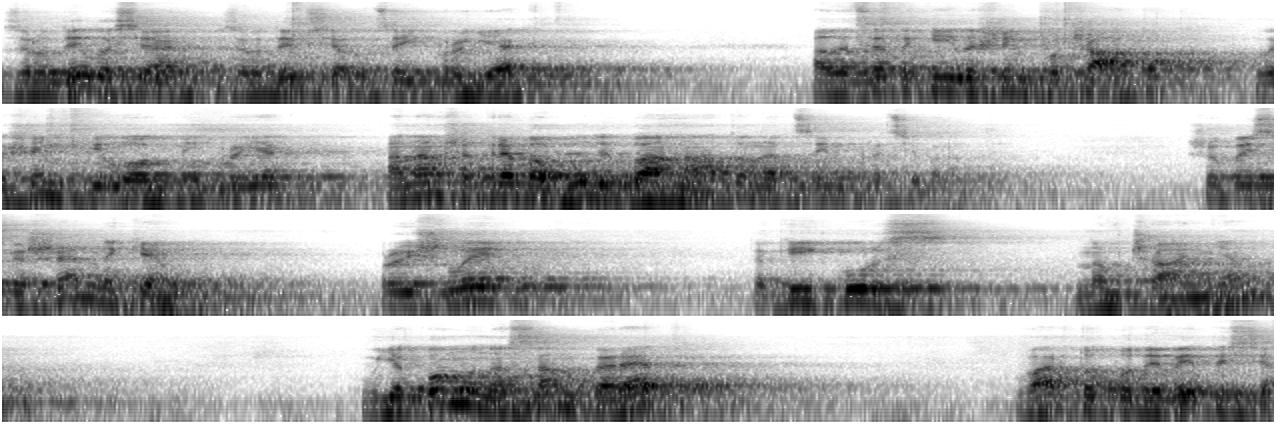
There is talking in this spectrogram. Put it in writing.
зродилося, зродився оцей проєкт. Але це такий лишень початок, лишень пілотний проєкт, а нам ще треба буде багато над цим працювати. Щоб священники пройшли такий курс навчання в якому насамперед варто подивитися,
